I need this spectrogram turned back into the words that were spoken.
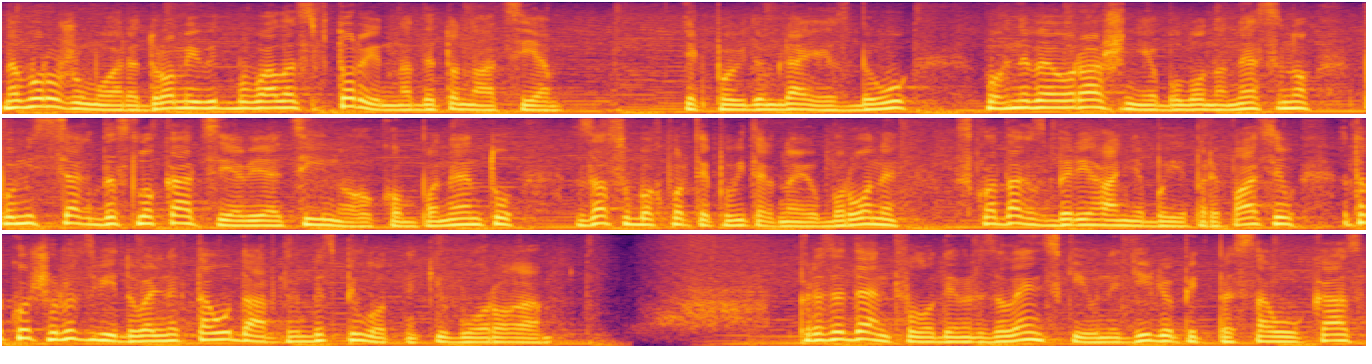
на ворожому аеродромі відбувалась вторинна детонація. Як повідомляє СБУ, вогневе ураження було нанесено по місцях дислокації авіаційного компоненту, засобах протиповітряної оборони, складах зберігання боєприпасів, а також розвідувальних та ударних безпілотників ворога. Президент Володимир Зеленський у неділю підписав указ,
